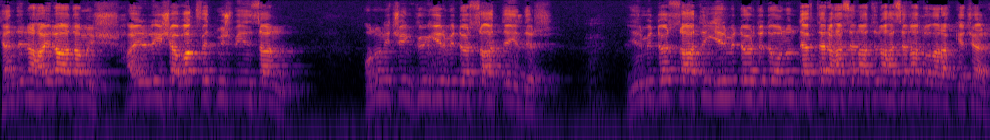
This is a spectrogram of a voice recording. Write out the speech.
Kendini hayra adamış, hayırlı işe vakfetmiş bir insan, onun için gün 24 saat değildir. 24 saatin 24'ü de onun defteri hasenatına hasenat olarak geçer.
